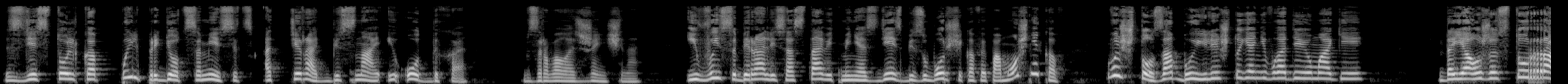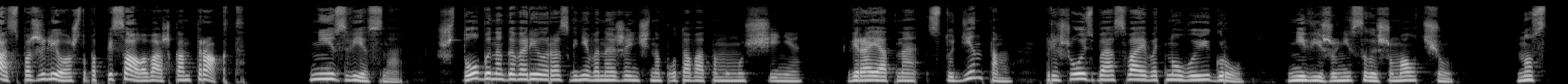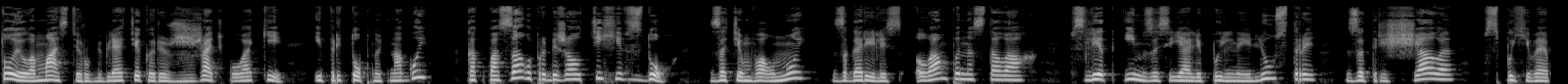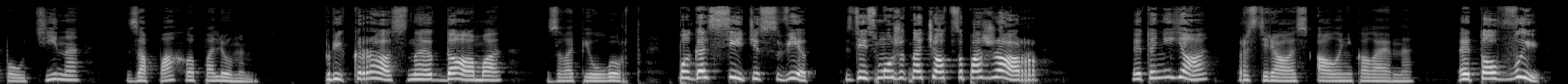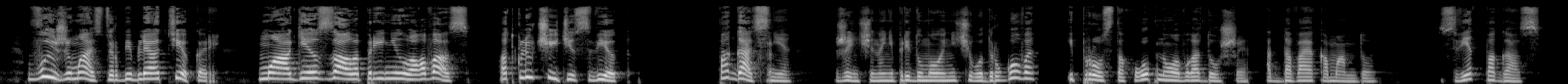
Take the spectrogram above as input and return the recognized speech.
Здесь только пыль придется месяц оттирать без сна и отдыха», — взорвалась женщина. И вы собирались оставить меня здесь без уборщиков и помощников? Вы что, забыли, что я не владею магией? Да я уже сто раз пожалела, что подписала ваш контракт. Неизвестно, что бы наговорила разгневанная женщина плутоватому мужчине. Вероятно, студентам пришлось бы осваивать новую игру. Не вижу, не слышу, молчу. Но стоило мастеру-библиотекарю сжать кулаки и притопнуть ногой, как по залу пробежал тихий вздох, затем волной загорелись лампы на столах, вслед им засияли пыльные люстры, затрещала, вспыхивая паутина, запахло паленым. «Прекрасная дама!» — завопил лорд. «Погасите свет! Здесь может начаться пожар!» «Это не я!» — растерялась Алла Николаевна. «Это вы! Вы же мастер-библиотекарь! Магия зала приняла вас! Отключите свет!» «Погасни!» Женщина не придумала ничего другого и просто хлопнула в ладоши, отдавая команду. Свет погас.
